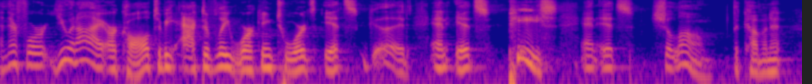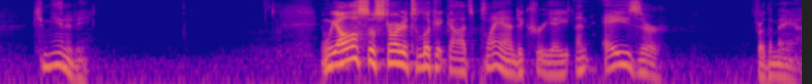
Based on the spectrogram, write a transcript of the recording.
And therefore, you and I are called to be actively working towards its good and its peace and its shalom, the covenant community. And we also started to look at God's plan to create an Ezer for the man,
